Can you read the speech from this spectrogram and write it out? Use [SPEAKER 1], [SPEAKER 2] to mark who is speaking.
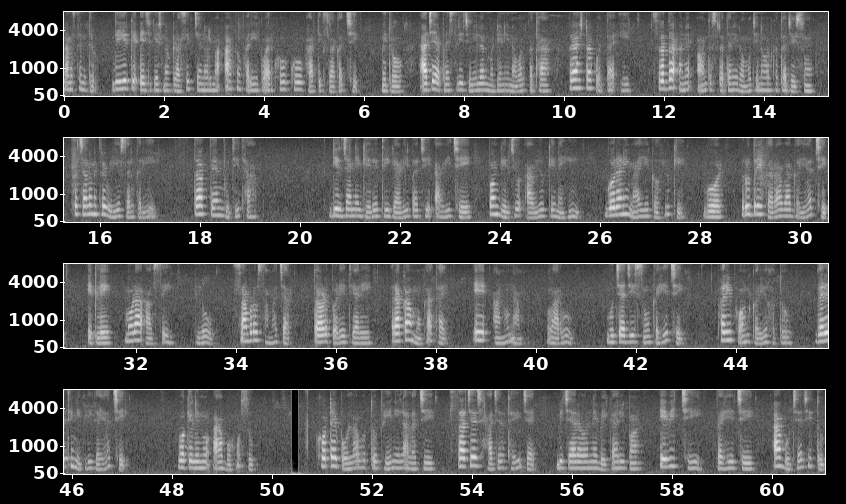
[SPEAKER 1] નમસ્તે મિત્રો. દીર્ઘ educational classic ચેનલમાં આપનું ફરી એકવાર ખૂબ ખૂબ હાર્દિક સ્વાગત છે. મિત્રો, આજે આપણે શ્રી ચુનીલાલ મઢિયાની નવલકથા રાષ્ટ્રક વત્તા એક શ્રદ્ધા અને અંધશ્રદ્ધાની રમૂજી નવલકથા જોઈશું. તો ચાલો મિત્રો, વીડિયો શરૂ કરીએ. તક તેન બુજી થા. ગિરજાને ઘેરેથી ગાડી પાછી આવી છે, પણ ગિરજો આવ્યો કે નહીં? ગોરાણી માએ કહ્યું કે, ગોર રુદ્રે કરાવવા ગયા છે. એટલે મોડા આવશે. લો, સાંભળો સમાચાર. તળ પડે ત્યારે રાકા મોઘા થાય. એ આનું નામ વારું. ભૂચાજી શું કહે છે? ફરી ફોન કર્યો હતો. ઘરેથી નીકળી ગયા છે. વકીલનું આ બહુ સુખ. ખોટે બોલાવો તો ફીની લાલચે સાચે જ હાજર થઈ જાય. બિચારાઓને બેકારી પણ એવી જ છે. કહે છે, આ બુજાજી તો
